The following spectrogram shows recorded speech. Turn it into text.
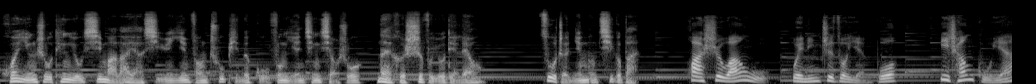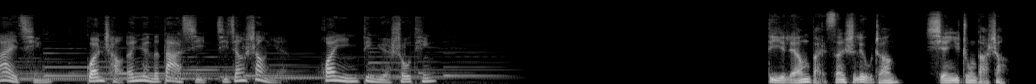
欢迎收听由喜马拉雅喜云音房出品的古风言情小说《奈何师傅有点撩》，作者柠檬七个半，画师晚舞为您制作演播。一场古言爱情、官场恩怨的大戏即将上演，欢迎订阅收听。第两百三十六章，嫌疑重大上。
